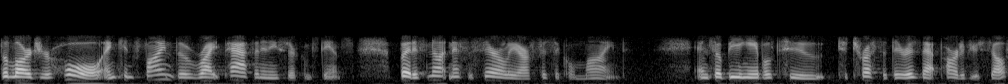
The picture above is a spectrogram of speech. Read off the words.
the larger whole and can find the right path in any circumstance, but it's not necessarily our physical mind. And so being able to to trust that there is that part of yourself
